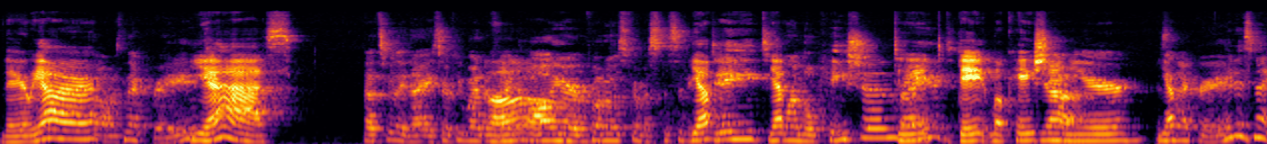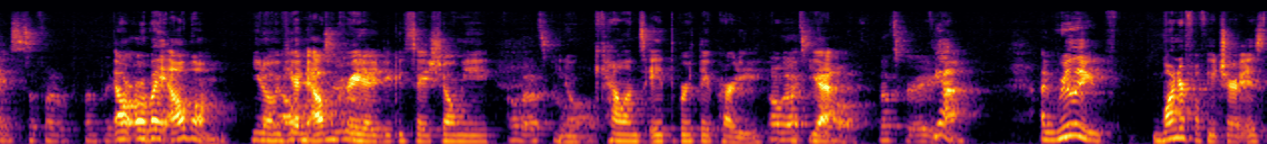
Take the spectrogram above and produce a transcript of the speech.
There we are. Oh, isn't that great? Yes. That's really nice. Or if you wanted to find Oh. all your photos from a specific Yep. date Yep. or location, Date, right? date, location, Yeah. year. Isn't yep. that great? It is nice. It's a fun, fun thing. Or, or by album. You know, Oh, if you had an album album too. created, you could say, "Show me, Oh, that's cool. you know, Kellen's eighth birthday party." oh, that's cool. yeah, That's great. yeah. A really wonderful feature is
